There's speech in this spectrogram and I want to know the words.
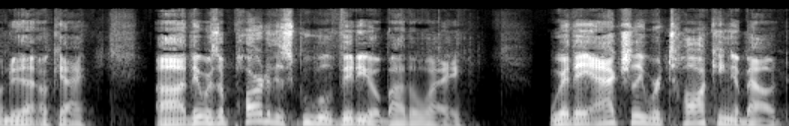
Want to do that? Okay. Uh, there was a part of this Google video, by the way, where they actually were talking about.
